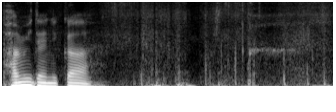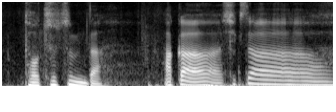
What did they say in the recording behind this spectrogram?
밤이 되니까 더 춥습니다. 아까 식사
